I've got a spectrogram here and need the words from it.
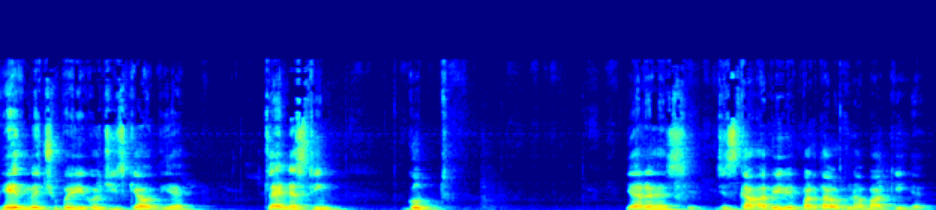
भेद में छुपी हुई कोई चीज़ क्या होती है? क्लैंडस्टीन गुप्त या रहस्य, जिसका अभी भी पर्दा उठना बाकी है।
